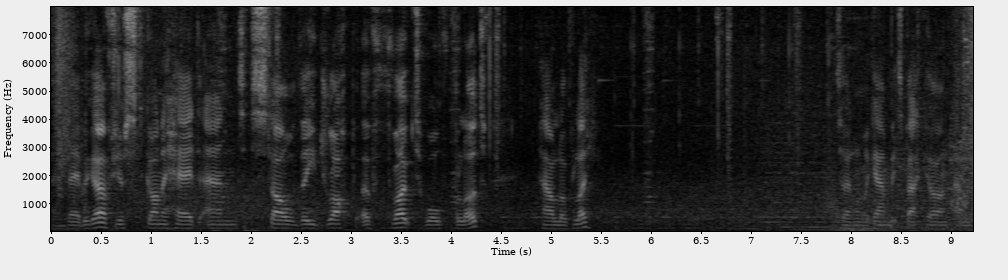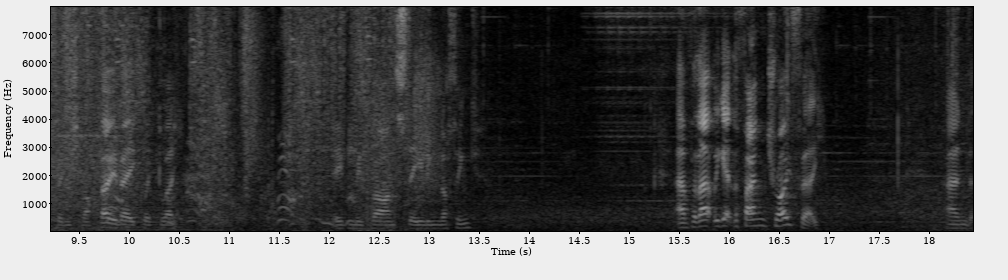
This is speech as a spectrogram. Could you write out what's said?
And there we go, I've just gone ahead and stole the drop of Throat Wolf blood. How lovely. Turn all the gambits back on and we finish off very, very quickly. Even with Vaan stealing nothing. And for that we get the Fang Trophy. And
